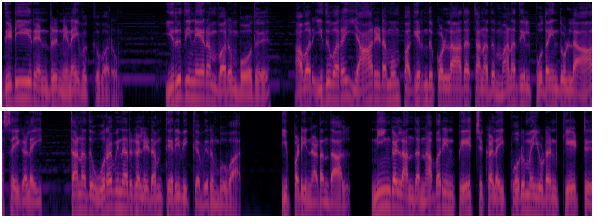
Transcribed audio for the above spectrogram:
திடீரென்று நினைவுக்கு வரும். இறுதி நேரம் வரும்போது அவர் இதுவரை யாரிடமும் பகிர்ந்து கொள்ளாத தனது மனதில் புதைந்துள்ள ஆசைகளை தனது உறவினர்களிடம் தெரிவிக்க விரும்புவார். இப்படி நடந்தால் நீங்கள் அந்த நபரின் பேச்சுக்களை பொறுமையுடன் கேட்டு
